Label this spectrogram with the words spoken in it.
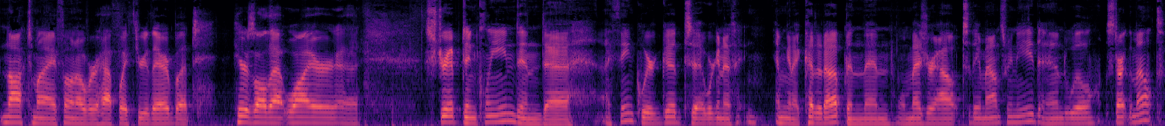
knocked my phone over halfway through there, but here's all that wire uh, stripped and cleaned, and uh, I think we're good to, we're gonna, I'm gonna cut it up and then we'll measure out the amounts we need and we'll start the melt.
